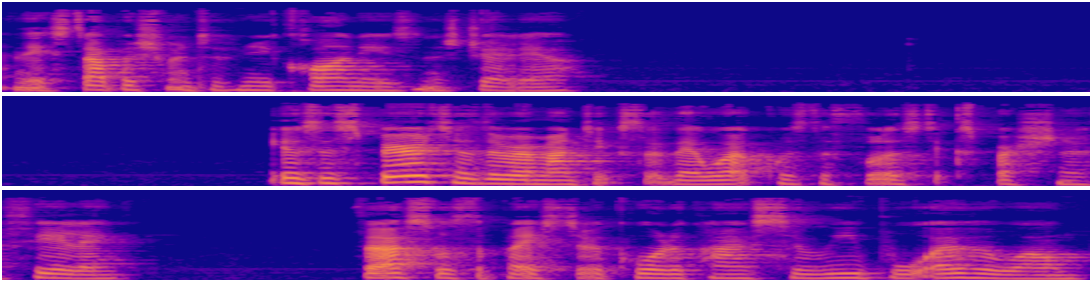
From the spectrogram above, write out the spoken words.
and the establishment of new colonies in Australia. It was the spirit of the Romantics that their work was the fullest expression of feeling. Verse was the place to record a kind of cerebral overwhelm.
